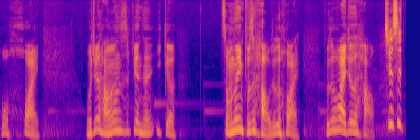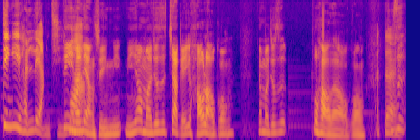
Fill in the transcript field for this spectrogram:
或坏，我觉得好像是变成一个什么东西不是好就是坏，不是坏就是好，就是定义很两极，定义很两极。你你要么就是嫁给一个好老公，要么就是不好的老公，啊、对。就是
